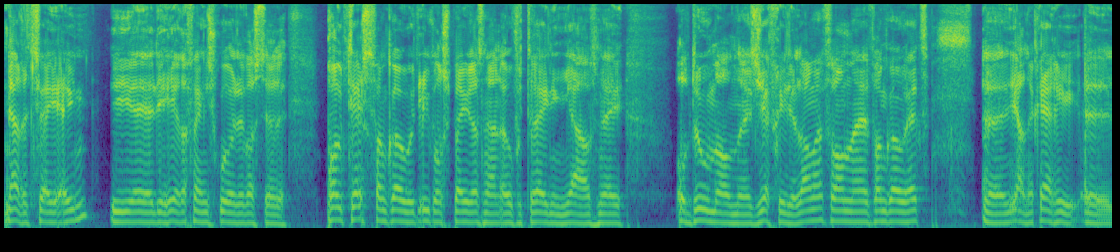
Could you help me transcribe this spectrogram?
na de 2-1 die eh, de Heerenveen scoorde. Was de protest van Go Ahead Eagles spelers na een overtreding, ja of nee. Op doelman eh, Jeffrey de Lange van, eh, van Go Ahead. Ja, dan krijg je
